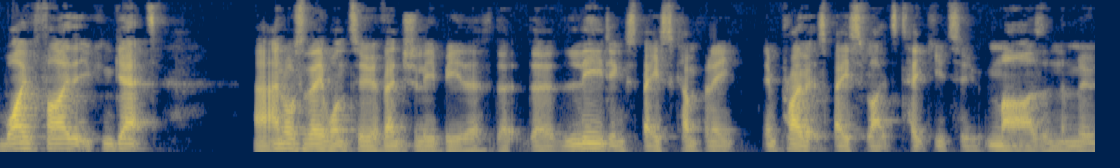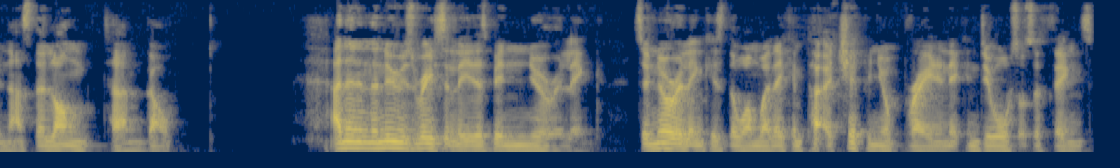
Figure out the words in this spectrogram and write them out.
Wi-Fi that you can get, and also they want to eventually be the, the, the, leading space company in private space flight to take you to Mars and the Moon. That's the long-term goal. And then in the news recently, there's been Neuralink. So Neuralink is the one where they can put a chip in your brain and it can do all sorts of things,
